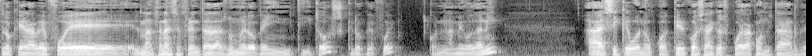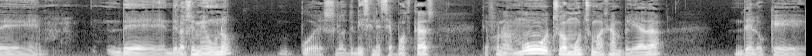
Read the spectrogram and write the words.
Lo que grabé fue el Manzanas Enfrentadas número 22, creo que fue, con el amigo Dani. Así que bueno, cualquier cosa que os pueda contar de, de, de, los M1, pues lo tenéis en ese podcast de forma mucho, mucho más ampliada de lo que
